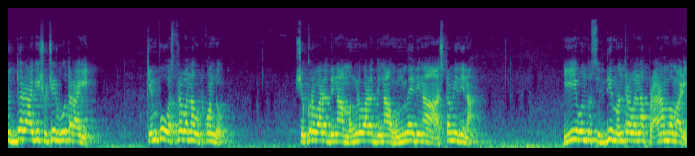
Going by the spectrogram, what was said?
ಶುದ್ಧರಾಗಿ, ಶುಚಿರ್ಭೂತರಾಗಿ ಕೆಂಪು ವಸ್ತ್ರವನ್ನು ಉಟ್ಕೊಂಡು ಶುಕ್ರವಾರದ ದಿನ ಮಂಗಳವಾರದ ದಿನ, ಹುಣ್ಮೆ ದಿನ, ಅಷ್ಟಮಿ ದಿನ ಈ ಒಂದು ಸಿದ್ಧಿ ಮಂತ್ರವನ್ನು ಪ್ರಾರಂಭ ಮಾಡಿ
